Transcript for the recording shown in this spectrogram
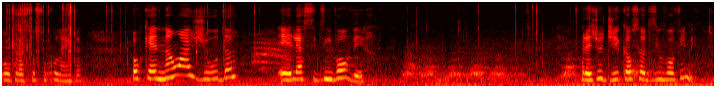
Ou para a sua suculenta? Porque não ajuda ele a se desenvolver. Prejudica o seu desenvolvimento.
